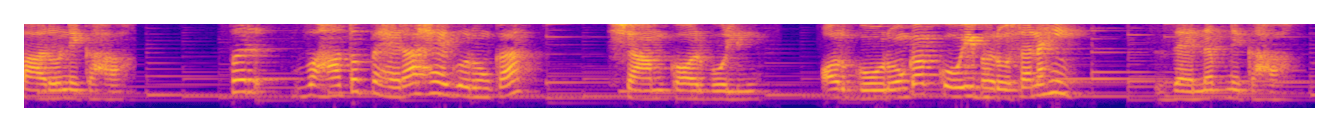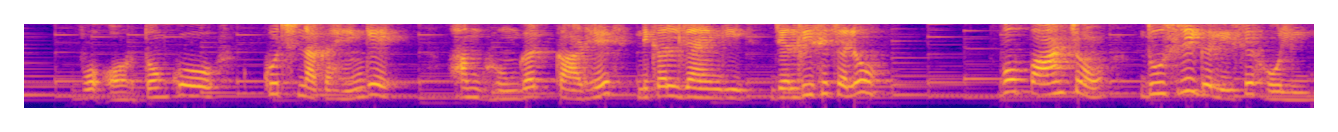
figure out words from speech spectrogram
पारो ने कहा, पर वहाँ तो पहरा है गोरों का। शाम कौर बोली, और गोरों का कोई भरोसा नहीं। जैनब ने कहा, वो औरतों को कुछ न कहेंगे। हम घूंघट काढ़े निकल जाएँगी। जल्दी से चलो। वो पाँचों दूसरी गली से होली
